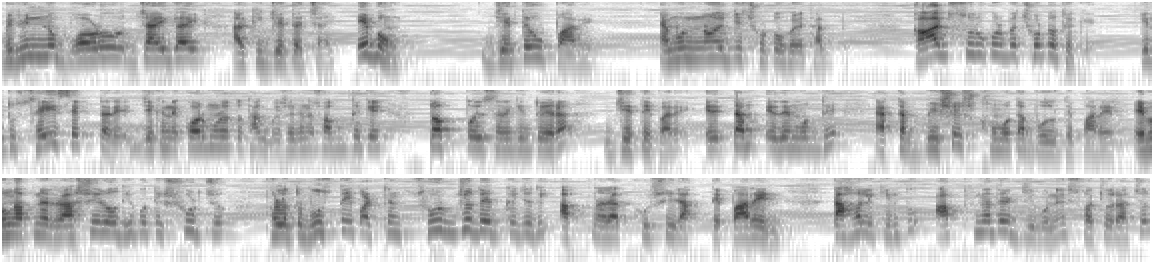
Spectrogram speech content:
বিভিন্ন বড় জায়গায় আর কি যেতে চায় এবং যেতেও পারে। এমন নয় যে ছোট হয়ে থাকবে। কাজ শুরু করবে ছোট থেকে। কিন্তু সেই সেক্টরে যেখানে কর্মরত থাকবে, সেখানে সব থেকে টপ পজিশনে কিন্তু এরা যেতে পারে। এটা এদের মধ্যে একটা বিশেষ ক্ষমতা বলতে পারেন। এবং আপনার রাশির অধিপতি সূর্য ফলত বুঝতেই পারছেন সূর্যদেবকে যদি আপনারা খুশি রাখতে পারেন তাহলে কিন্তু আপনাদের জীবনে সচরাচর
